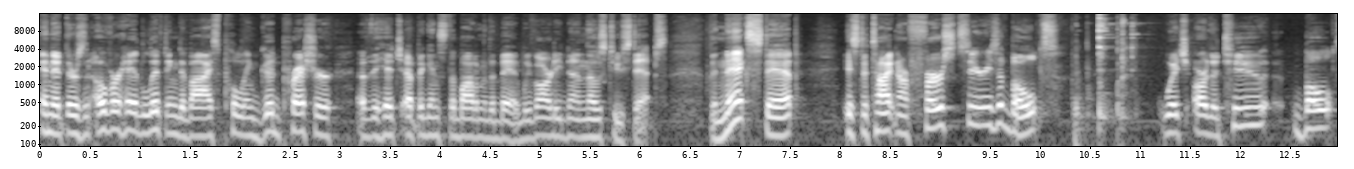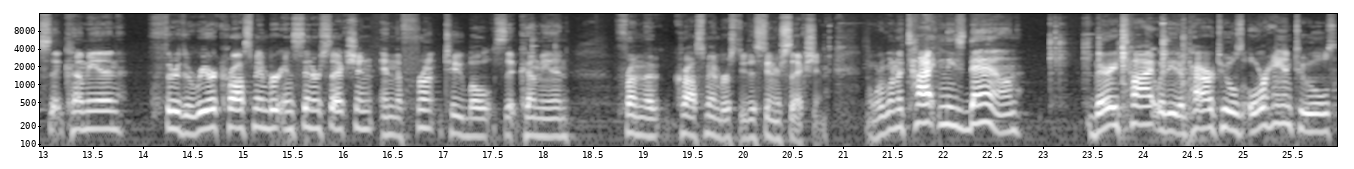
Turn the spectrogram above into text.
and that there's an overhead lifting device pulling good pressure of the hitch up against the bottom of the bed. We've already done those two steps. The next step is to tighten our first series of bolts, which are the two bolts that come in through the rear cross member and center section and the front two bolts that come in from the cross members through the center section. And we're going to tighten these down very tight with either power tools or hand tools.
